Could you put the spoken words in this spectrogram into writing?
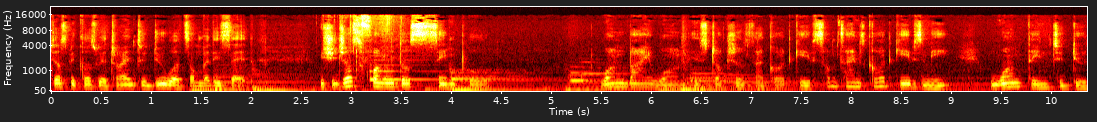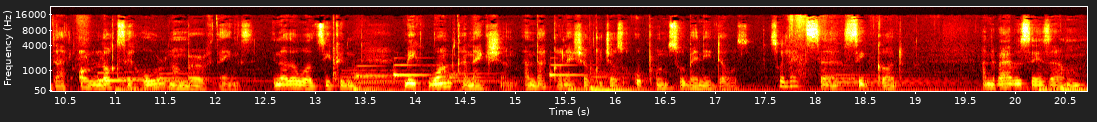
just because we're trying to do what somebody said. We should just follow those simple one by one instructions that God gives. Sometimes God gives me one thing to do that unlocks a whole number of things. In other words, you can make one connection, and that connection could just open so many doors. So let's uh, seek God. And the Bible says, um,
